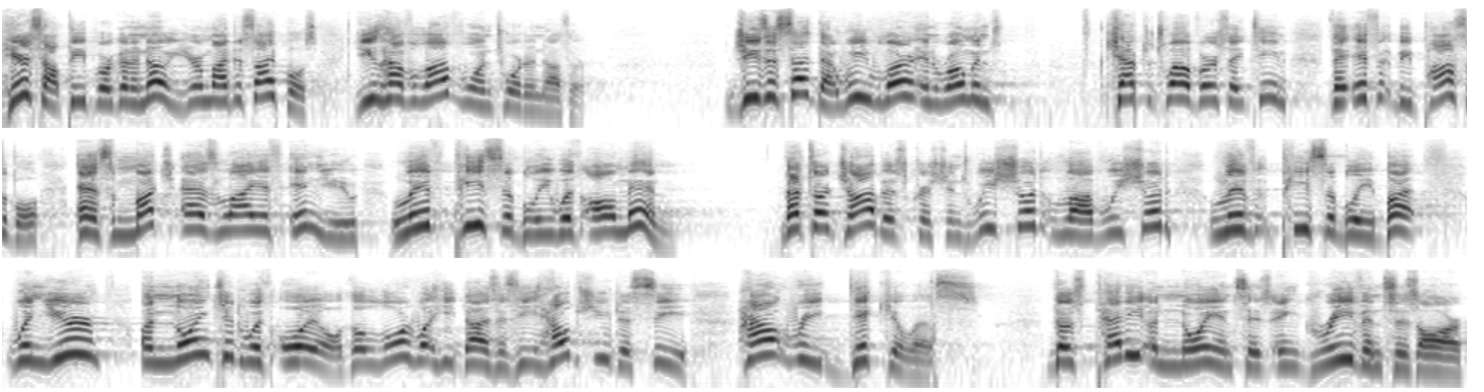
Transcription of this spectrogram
here's how people are going to know you're my disciples. You have love one toward another. Jesus said that. We learn in Romans chapter 12, verse 18, that if it be possible, as much as lieth in you, live peaceably with all men. That's our job as Christians. We should love, we should live peaceably. But when you're anointed with oil, the Lord, what He does is He helps you to see how ridiculous those petty annoyances and grievances are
